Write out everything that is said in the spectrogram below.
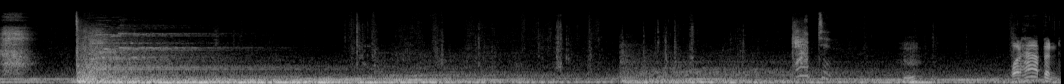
Captain! Hmm? What happened?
